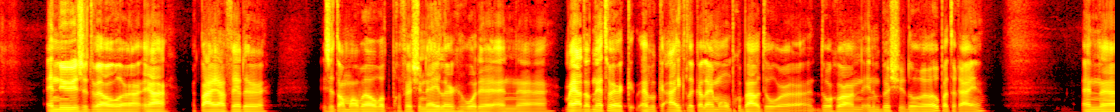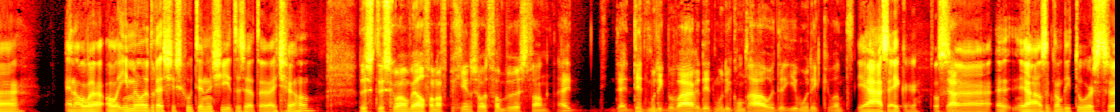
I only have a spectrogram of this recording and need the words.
En nu is het wel, ja, een paar jaar verder is het allemaal wel wat professioneler geworden. En, eh, maar ja, dat netwerk heb ik eigenlijk alleen maar opgebouwd door, eh, door gewoon in een busje door Europa te rijden. En, eh, en alle, alle e-mailadresjes goed in een sheet te zetten, weet je wel. Dus het is gewoon wel vanaf het begin een soort van bewust van... Hey, dit, moet ik bewaren, dit moet ik onthouden, dit, hier moet ik... Want Ja, zeker. Het was, Ja. ja. ja, als ik dan die tours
